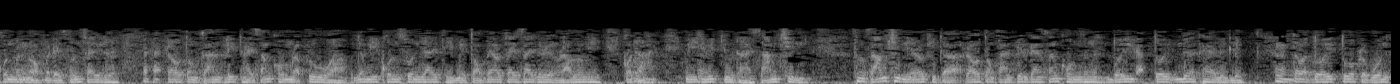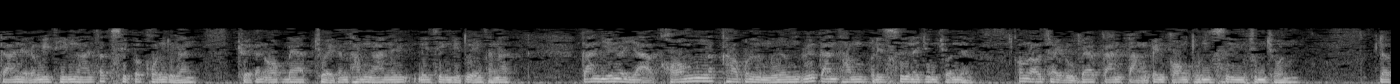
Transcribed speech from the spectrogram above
คนบ้านนอกไม่ได้สนใจเลย เราต้องการผลิตให้สังคมรับรู้ว่ายังมีคนส่วนใหญ่ที่ไม่ต้องไปเอาใจใส่กับเรื่องราวเหล่านี้ก็ได้ มีชีวิตอยู่ได้สามชิ้น ทั้งสามชิ้นเนี่ยเราคิดว่าเราต้องการเปลี่ยนแปลงสังคมทั้งนั้นโดยครับโดยเนื้อแท้ลึกอืมๆแต่ว่าโดยตัวกระบวนการเนี่ยเรามีทีมงานสักสิบกว่าคนด้วยกันช่วยกันออกแบบช่วยกันทำงานในในสิ่งที่ตัวเองถนัดการยืนระยะของนักข่าวพลเมือง หรือการทำผลิตสื่อในชุมชนเนี่ยของเราใช้รูปแบบการตั้งเป็นกองทุนสื่อชุมชน แล้ว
